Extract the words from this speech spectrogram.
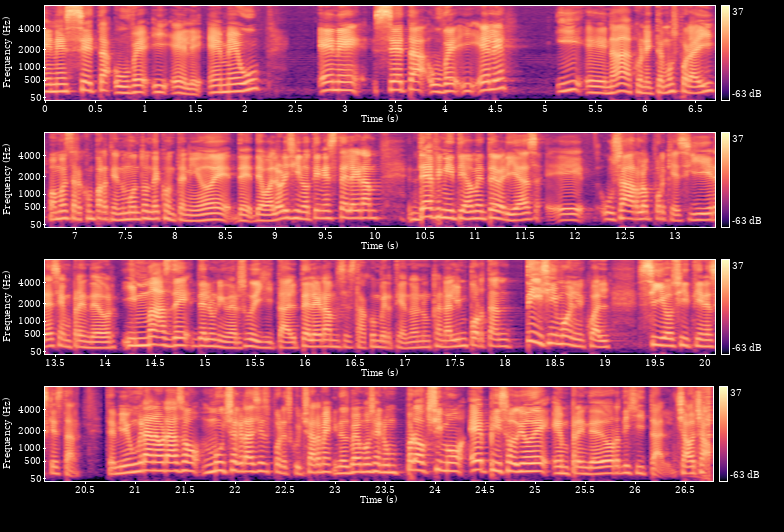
N-Z-V-I-L. M-U-N-Z-V-I-L. Y eh, nada, conectemos por ahí. Vamos a estar compartiendo un montón de contenido de, valor. Y si no tienes Telegram, definitivamente deberías eh, usarlo porque si eres emprendedor y más de, del universo digital, Telegram se está convirtiendo en un canal importantísimo en el cual sí o sí tienes que estar. Te envío un gran abrazo, muchas gracias por escucharme y nos vemos en un próximo episodio de Emprendedor Digital. Chao, chao.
